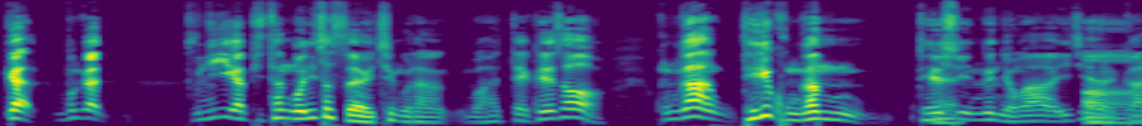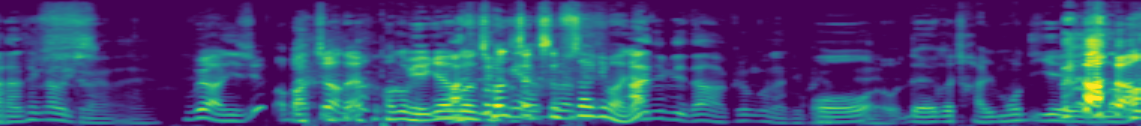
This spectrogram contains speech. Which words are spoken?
그러니까 뭔가 분위기가 비슷한 건 있었어요 이 친구랑 뭐 할 때. 그래서 공감 되게 공감 될 네. 수 있는 영화이지 어. 않을까라는 생각은 들어요. 네. 왜 아니지? 아, 맞지 않아요? 방금 얘기한 건. 선섹스 후사김 아니야? 아닙니다. 그런 건 아니고요. 어, 네. 내가 잘못 이해했나?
